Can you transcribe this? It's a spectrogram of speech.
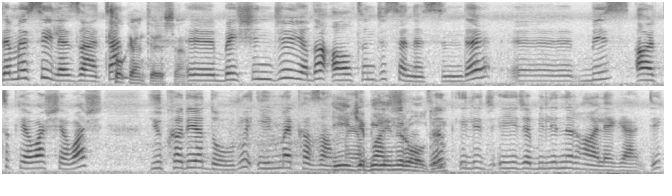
Demesiyle zaten Çok enteresan. 5. ya da 6. senesinde e, biz artık yavaş yavaş yukarıya doğru ivme kazanmaya İyice bilinir başladık. oldun. İyice, iyice bilinir hale geldik.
